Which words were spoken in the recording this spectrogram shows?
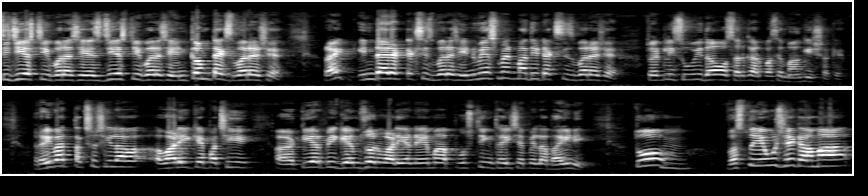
સીજીએસટી ભરે છે એસજીએસટી ભરે છે ઇન્કમ ટેક્સ ભરે છે. રાઈટ ઇનડાયરેક્ટ ટેક્સીસ ભરે છે. ઇન્વેસ્ટમેન્ટમાંથી ટેક્સીસ ભરે છે. તો એટલી સુવિધાઓ સરકાર પાસે માંગી શકે. રહી વાત તક્ષશિલા વાળી કે પછી ટીઆરપી ગેમ ઝોન વાળી અને એમાં પોસ્ટિંગ થઈ છે પેલા ભાઈની. તો વસ્તુ એવું છે કે આમાં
